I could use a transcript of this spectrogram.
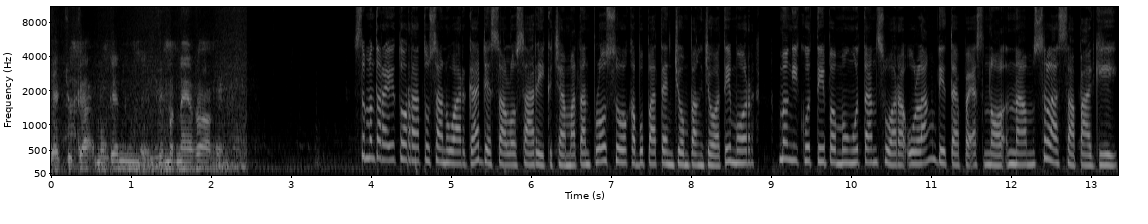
Ya juga mungkin human error. Sementara itu ratusan warga Desa Losari, Kecamatan Ploso, Kabupaten Jombang, Jawa Timur mengikuti pemungutan suara ulang di TPS 06 Selasa pagi.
